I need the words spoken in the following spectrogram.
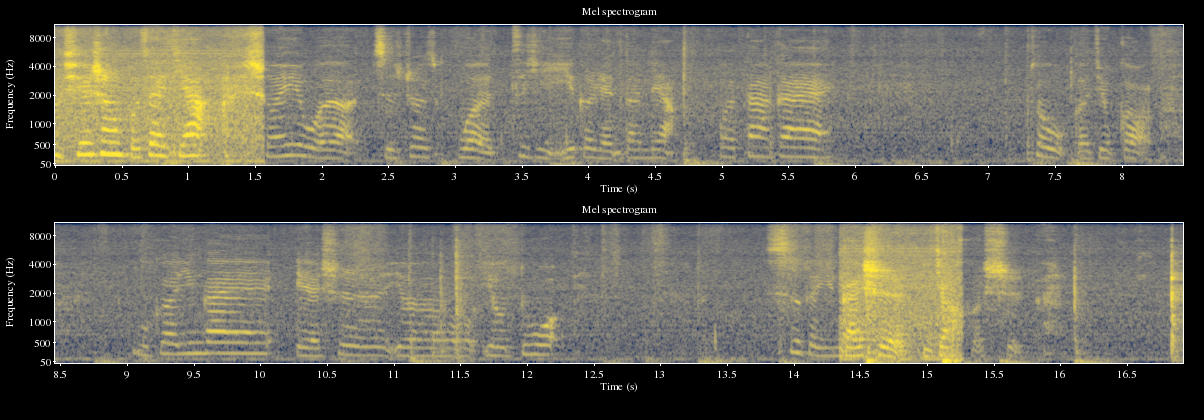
我先生不在家，所以我只做我自己一个人的量。我大概做五个就够了，五个应该也是有有多，四个应该是比较合适的。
